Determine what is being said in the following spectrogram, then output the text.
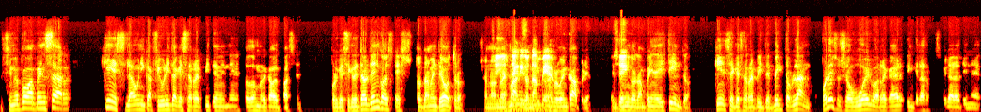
si me pongo a pensar, ¿quién es la única figurita que se repite en, estos dos mercados de pase? Porque el secretario técnico es, totalmente otro. O no, no es más también. Rubén Capria. El técnico también es distinto. ¿Quién es el que se repite? Víctor Blanco. Por eso yo vuelvo a recaer en que la responsabilidad la tiene él.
